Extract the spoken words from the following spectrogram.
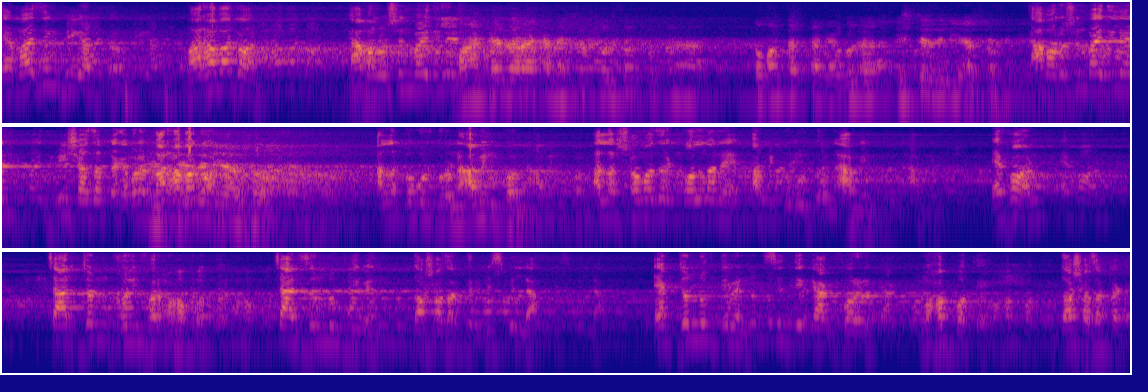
অ্যামাজিং ফিগার তো। মারহাবা কোন কামাল হোসেন ভাই দিলেন। মাঠে যারা তোমরা তোমাদের টাকাগুলো স্টেজে নিয়ে আসো। কামাল হোসেন ভাই দিলেন বিশ হাজার টাকা। বলেন মারহাবা নিয়ে আসো। আল্লাহ কবুল করুন আমিন কোন আল্লাহ সমাজের কল্যাণে আপনি কবুল করুন আমিন। এখন চারজন খলিফার মহব্বত চারজন লোক দিবেন দশ হাজার করে। বিসমিল্লাহ। একজন লোক দিবেন সিদ্দিক আকবরের মহব্বতে দশ হাজার টাকা।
